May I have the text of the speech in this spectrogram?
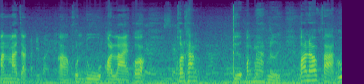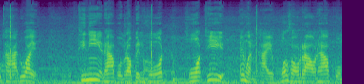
มันมาจากอ่าคนดูออนไลน์ก็ค่อนข้างเยอะมากๆเลย เพราะแล้วฝากลูกค้าด้วยที่นี่นะครับผมเราเป็นโฮสต์โฮสต์ที่ไม่เหมือนใครโฮสต์ของเรานะครับผม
